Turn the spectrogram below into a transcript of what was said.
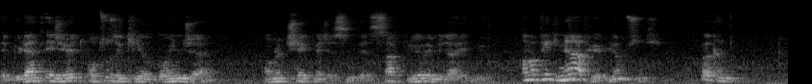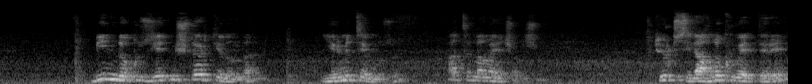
Ve Bülent Ecevit 32 yıl boyunca onu çekmecesinde saklıyor ve müdahale etmiyor. Ama peki ne yapıyor biliyor musunuz? Bakın 1974 yılında 20 Temmuz'u hatırlamaya çalışın. Türk Silahlı Kuvvetleri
